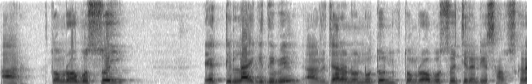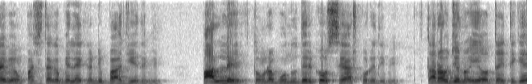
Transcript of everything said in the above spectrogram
আর তোমরা অবশ্যই একটি লাইক দিবে। আর যারা নতুন, তোমরা অবশ্যই চ্যানেলটি সাবস্ক্রাইব এবং পাশে থাকা বেল আইকনটি বাজিয়ে দেবে। পারলে তোমরা বন্ধুদেরকেও শেয়ার করে দিবে। তারাও যেন এই অধ্যায় থেকে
